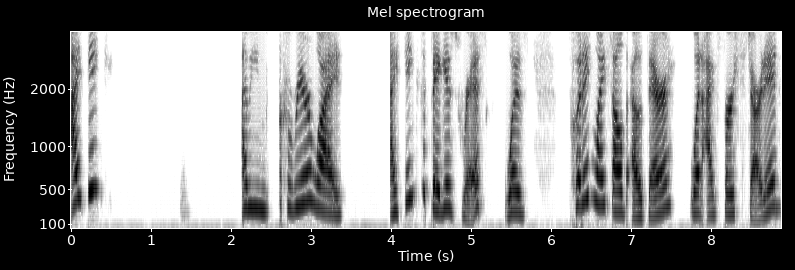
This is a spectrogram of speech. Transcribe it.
I think I mean career wise, I think the biggest risk was putting myself out there when I first started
